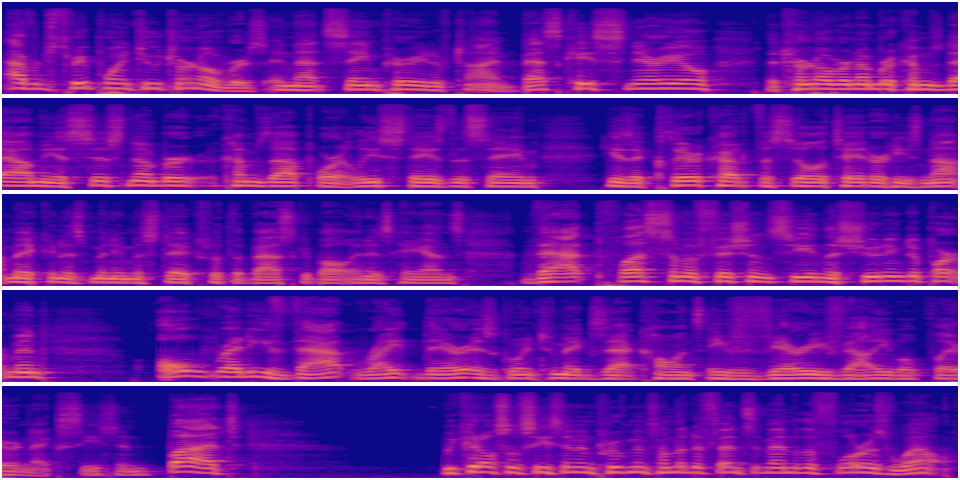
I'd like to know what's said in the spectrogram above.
averaged 3.2 turnovers in that same period of time. Best case scenario, the turnover number comes down, the assist number comes up, or at least stays the same. He's a clear cut facilitator. He's not making as many mistakes with the basketball in his hands. That plus some efficiency in the shooting department. Already, that right there is going to make Zach Collins a very valuable player next season. But we could also see some improvements on the defensive end of the floor as well.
